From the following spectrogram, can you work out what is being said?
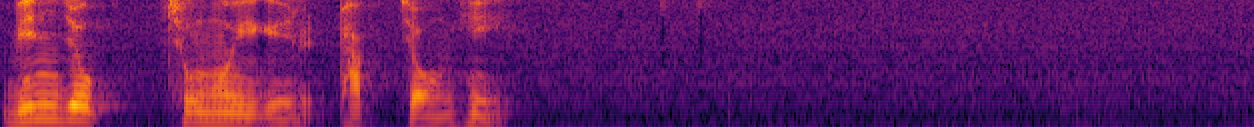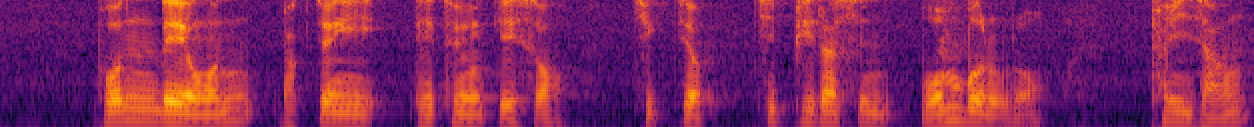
민족 중후의 길 박정희 본 내용은 박정희 대통령께서 직접 집필하신 원본으로 편의상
